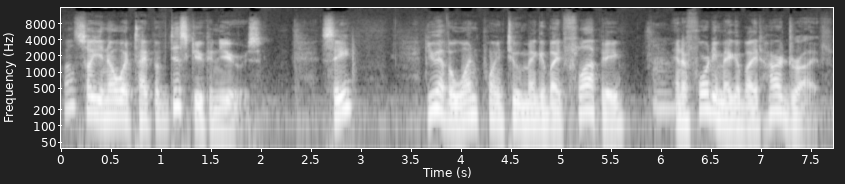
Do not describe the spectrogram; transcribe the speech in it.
Well, so you know what type of disk you can use. See? You have a 1.2 megabyte floppy ah. and a 40 megabyte hard drive.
